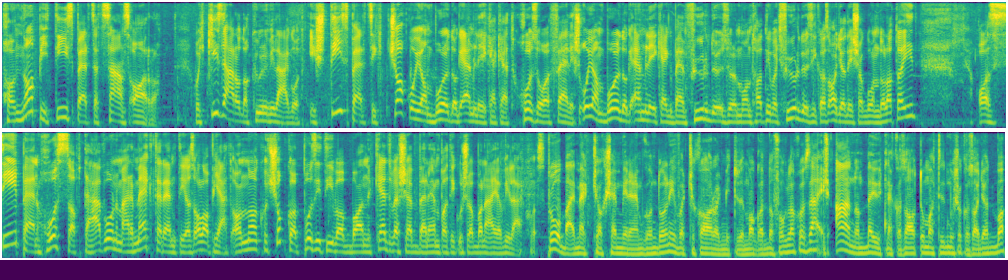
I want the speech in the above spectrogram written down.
ha napi 10 percet szánsz arra, hogy kizárod a külvilágot, és 10 percig csak olyan boldog emlékeket hozol fel, és olyan boldog emlékekben fürdőzöl mondhatni, vagy fürdőzik az agyad és a gondolataid, az szépen hosszabb távon már megteremti az alapját annak, hogy sokkal pozitívabban, kedvesebben, empatikusabban állj a világhoz. Próbálj meg csak semmire nem gondolni, vagy csak arra, hogy mit tudom, magaddal foglalkozzál, és állandóan beütnek az automatizmusok az agyadba,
